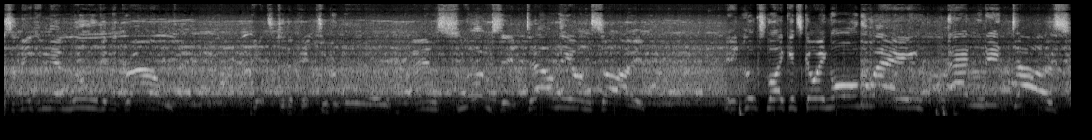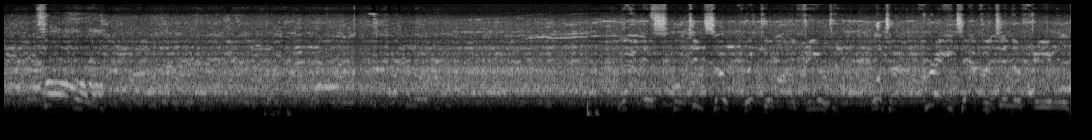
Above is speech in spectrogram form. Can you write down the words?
Fielders are making their move in the ground. Gets to the pitch of the ball and slugs it down the onside. It looks like it's going all the way, and it does. Four. That was spotted so quickly by the fielder. What a great effort in the field.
